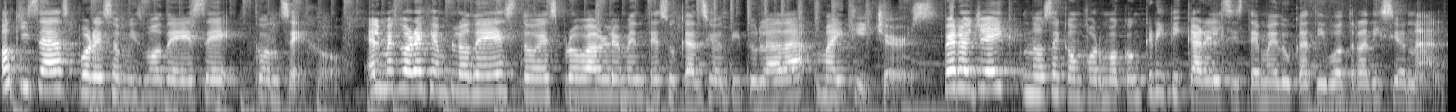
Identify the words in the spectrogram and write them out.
O quizás por eso mismo de ese consejo. El mejor ejemplo de esto es probablemente su canción titulada My Teachers. Pero Jake no se conformó con criticar el sistema educativo tradicional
